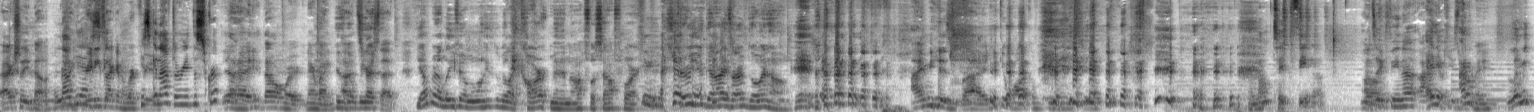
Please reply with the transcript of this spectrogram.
Actually, no. No, he has reading's to- not gonna work. He's for gonna you. have to read the script. Yeah, though. that won't work. Never mind. He's Uh, gonna be- scratch that. Y'all better leave him alone. He's gonna be like Cartman off of South Park. Screw you guys, I'm going home. I'm his ride. You can walk him through this and i'll take thina I'll Um, take Thina. I anyway, think he's I with don't- me. let me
